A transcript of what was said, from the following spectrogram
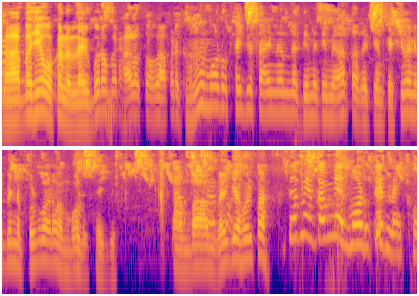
હા બસ એવો કલર લાવી બરોબર હાલો તો હવે આપણે ઘણું મોડું થઈ ગયું સાઈનર ને ધીમે ધીમે આવતા હતા કેમ કે શિવાની બેન ને ફૂલવાડવા મોડું થઈ ગયું. આમ બા આમ લઈ ગયા હોય પા. તમે તમને જ મોડું કરી નાખો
